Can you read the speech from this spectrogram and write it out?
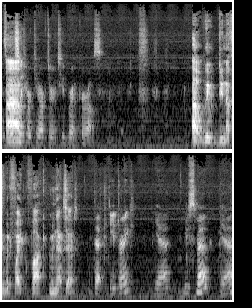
Especially Um, her character in Two Broke Girls. Oh, we would do nothing but fight and fuck. I mean, that's it. That, do you drink? Yeah. You smoke? Yeah.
